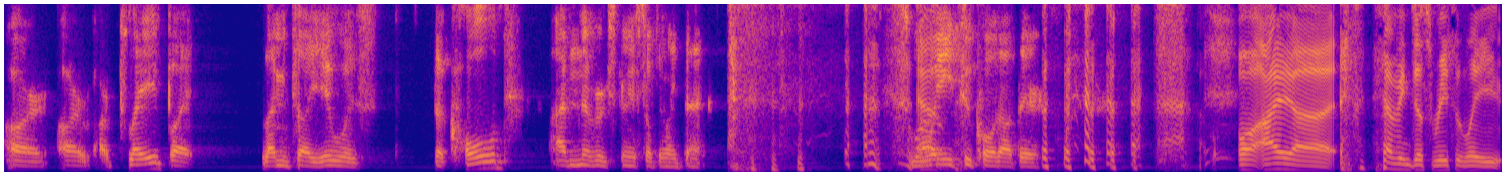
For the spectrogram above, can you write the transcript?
our our, our play, but let me tell you, it was the cold. I've never experienced something like that. it's way too cold out there. well, I uh, having just recently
